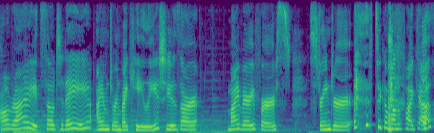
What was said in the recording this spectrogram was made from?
All right. So today I am joined by Kaylee. She is our my very first stranger to come on the podcast.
